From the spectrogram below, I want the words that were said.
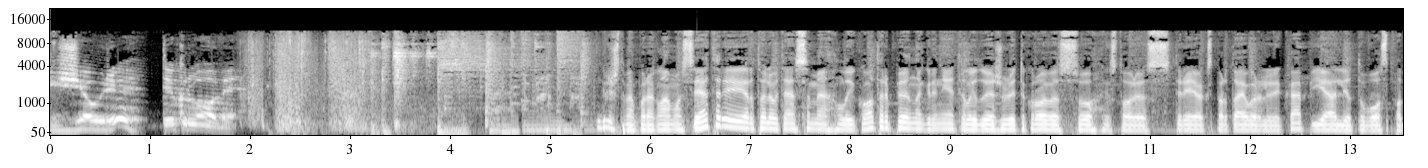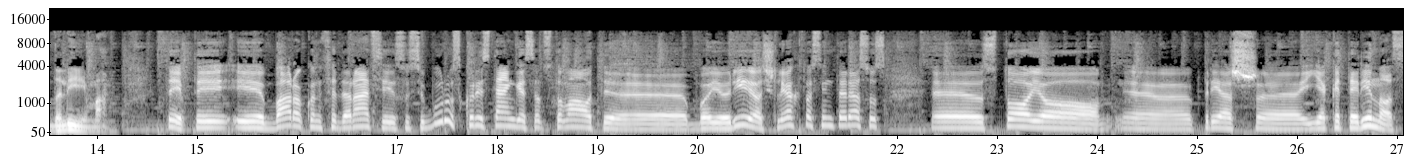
Žiauri tikrovė. Grįžtame po reklamos eterį ir toliau tęsime laikotarpį nagrinėti laidoje žiūrėti tikrovę su istorijos tyrėjo eksperto Aivar Lirika apie Lietuvos padalyjimą. Taip, tai Baro konfederacijai susibūrus, kuris tengiasi atstovauti e, bajorijos šlėchtos interesus, e, stojo e, prieš Jekaterinos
